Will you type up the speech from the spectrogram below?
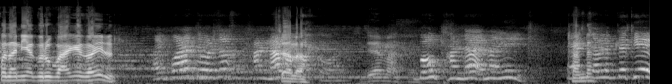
पदनिया ग्रुप आगे गईल बड़ा ज़बरदस्त चलो। जय माता बहुत ठंडा है ना ही ठंडा। चलो देखिए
